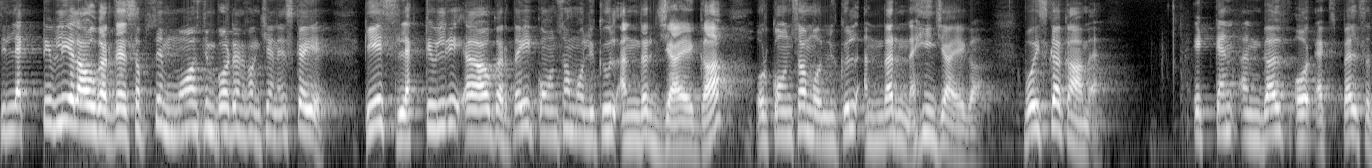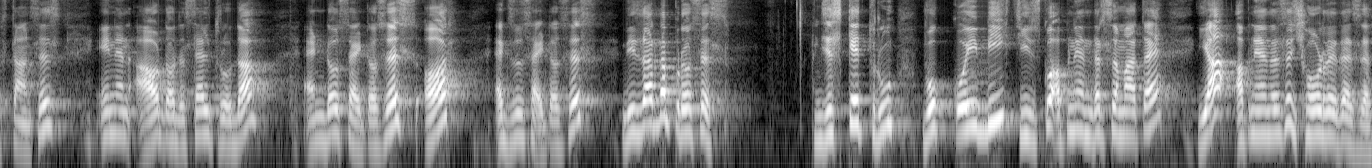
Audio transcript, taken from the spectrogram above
सिलेक्टिवली अलाउ करता है। सबसे मोस्ट इंपॉर्टेंट फ़ंक्शन है इसका ये। कि ये सिलेक्टिवली अलाउ करता है कि कौन सा मोलिक्यूल अंदर जाएगा और कौन सा मोलिक्यूल अंदर नहीं जाएगा। वो इसका काम है। इट कैन अनगल्फ और expel substances in and out of the cell through the endocytosis और exocytosis these are the process जिसके थ्रू वो कोई भी चीज़ को अपने अंदर समाता है। या अपने अंदर से छोड़ देता है सेल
